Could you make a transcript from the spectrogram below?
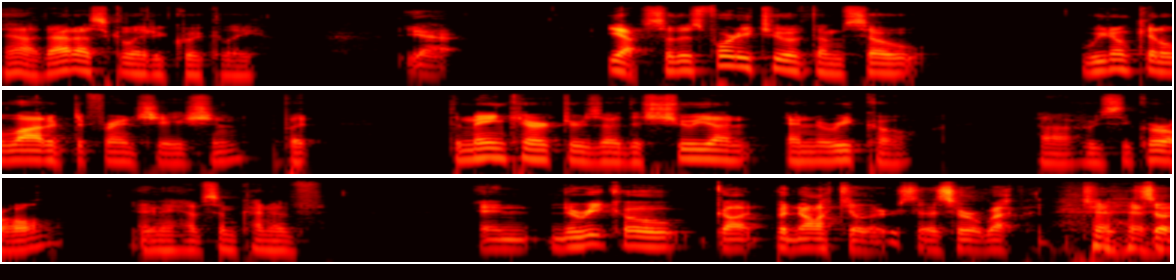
Yeah, that escalated quickly. yeah Yeah, so there's 42 of them, so we don't get a lot of differentiation, but the main characters are the Shuya and Noriko, uh, who's the girl, and they have some kind of and Noriko got binoculars as her weapon so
